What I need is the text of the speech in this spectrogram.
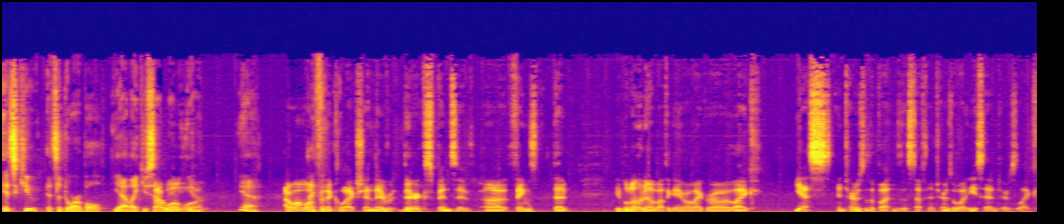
it's cute. It's adorable. Yeah, like you said. I want one. You know, yeah. I want one I for think... the collection. They're they're expensive. Uh, things that people don't know about the Game Boy Micro. Like, yes, in terms of the buttons and stuff, and in terms of what he said, in terms of like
